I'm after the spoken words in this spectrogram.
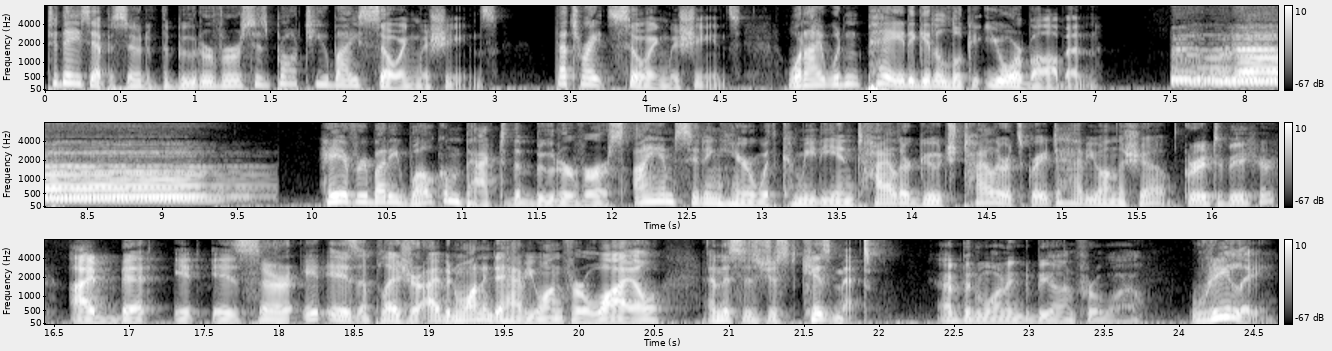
Today's episode of the Buterverse is brought to you by sewing machines. That's right, sewing machines. What I wouldn't pay to get a look at your bobbin. Hey everybody, welcome back to the Buterverse. I am sitting here with comedian Tyler Gooch. Tyler, it's great to have you on the show. Great to be here. I bet it is, sir. It is a pleasure. I've been wanting to have you on for a while, and this is just kismet. I've been wanting to be on for a while. Really?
